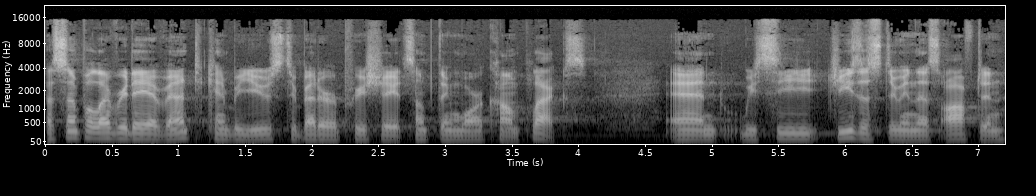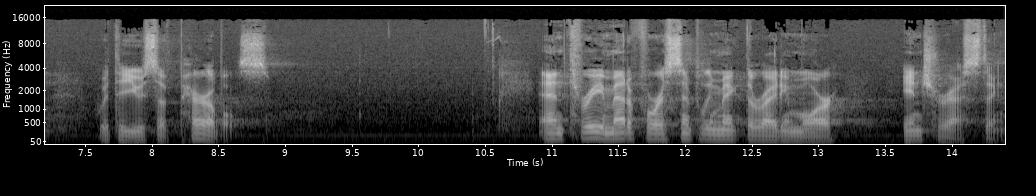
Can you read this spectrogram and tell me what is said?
A simple everyday event can be used to better appreciate something more complex. And we see Jesus doing this often with the use of parables. And three, metaphors simply make the writing more interesting.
